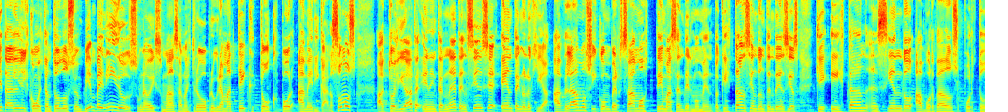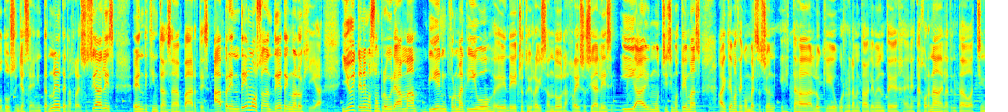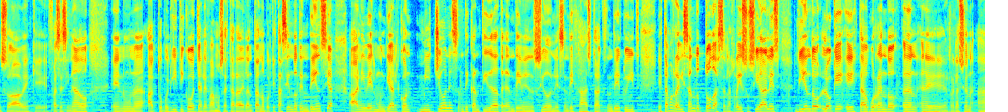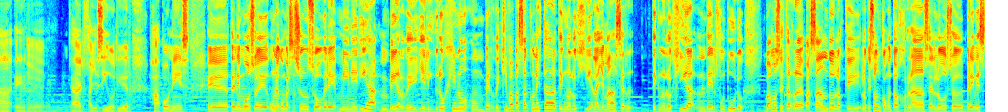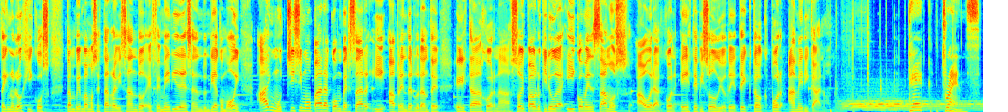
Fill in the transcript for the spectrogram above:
¿Qué tal? ¿Cómo están todos? Bienvenidos una vez más a nuestro programa Tech Talk por Americano. Somos Actualidad en Internet, en ciencia, en tecnología. Hablamos y conversamos temas del momento que están siendo en tendencias, que están siendo abordados por todos, ya sea en Internet, en las redes sociales, en distintas ah, partes. Aprendemos ah, de tecnología. Y hoy tenemos un programa bien informativo. Eh, de hecho, estoy revisando las redes sociales y hay muchísimos temas. Hay temas de conversación. Está lo que ocurrió lamentablemente en esta jornada, el atentado a Shinzo Abe, que fue asesinado en un acto político. Ya les vamos a estar adelantando porque está haciendo tendencia a nivel mundial con millones de cantidad de menciones, de hashtags, de tweets. Estamos revisando todas las redes sociales, viendo lo que está ocurriendo en eh, relación a el ya el fallecido líder japonés. Eh, tenemos eh, una conversación sobre minería verde y el hidrógeno verde. ¿Qué va a pasar con esta tecnología, la llamada a ser tecnología del futuro. Vamos a estar repasando los que, lo que son, como en todas jornadas, los eh, breves tecnológicos. También vamos a estar revisando efemérides de un día como hoy. Hay muchísimo para conversar y aprender durante esta jornada. Soy Pablo Quiroga y comenzamos ahora con este episodio de Talk por Americano. Tech Trends.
